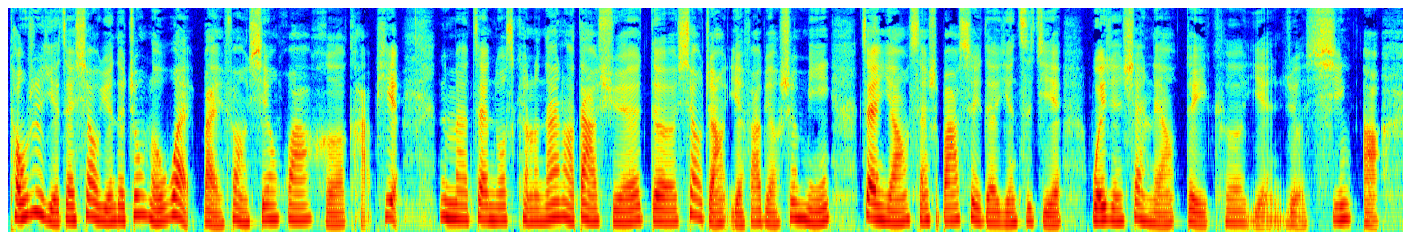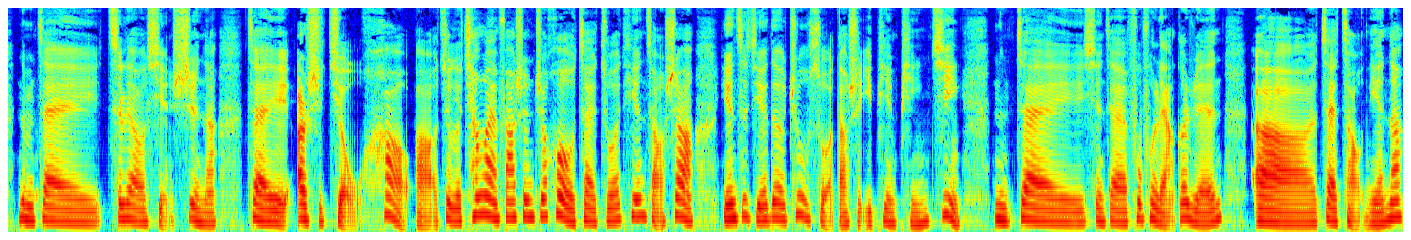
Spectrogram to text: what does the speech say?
同日也在校园的钟楼外摆放鲜花和卡片。那么，在 North Carolina 大学的校长也发表声明，赞扬三十八岁的颜资杰为人善良，对科研热心啊。那么在资料显示呢，在二十九号啊，这个枪案发生之后，在昨天早上，颜资杰的住所倒是一片平静。嗯，在现在夫妇两个人，呃，在早年呢，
